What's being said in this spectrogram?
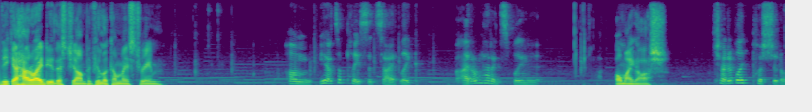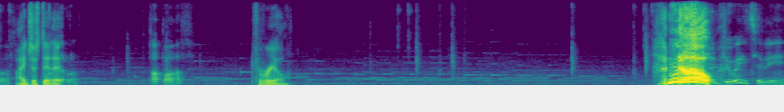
Vika, how do I do this jump if you look on my stream? Um, you have to place it side. Like, I don't know how to explain it. Oh my gosh. Try to like push it off. I just did a it. little. Pop off. For real. No! What are you doing to me?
